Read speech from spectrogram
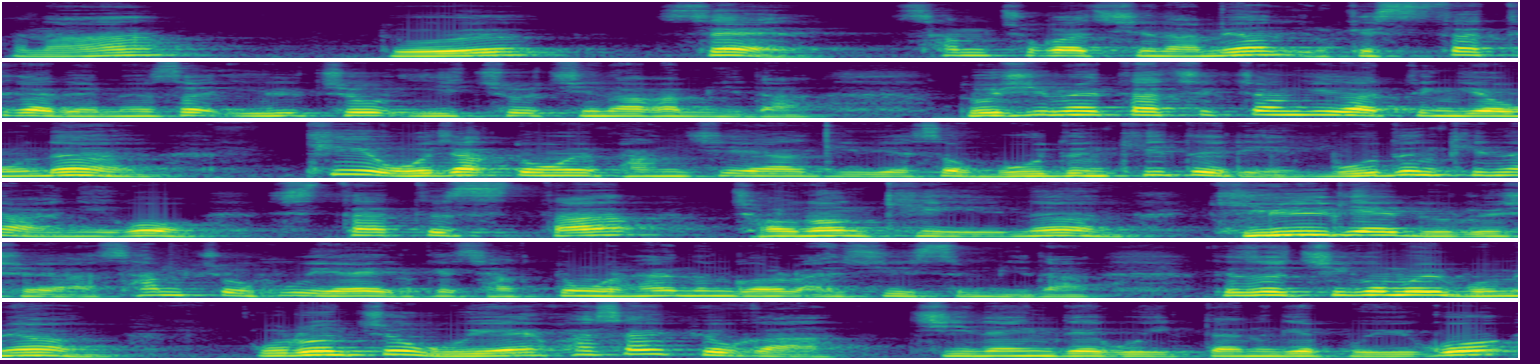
하나, 둘, 셋. 3초가 지나면 이렇게 스타트가 되면서 1초, 2초 지나갑니다. 도시메타 측정기 같은 경우는 키 오작동을 방지하기 위해서 모든 키들이 모든 키는 아니고 스타트 스탑 전원 키는 길게 누르셔야 3초 후에 이렇게 작동을 하는 걸 알 수 있습니다. 그래서 지금을 보면 오른쪽 위에 화살표가 진행되고 있다는 게 보이고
